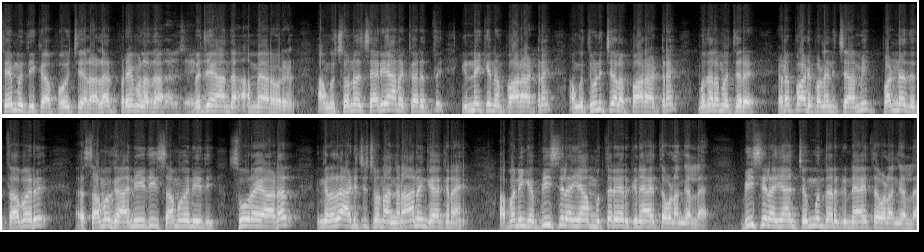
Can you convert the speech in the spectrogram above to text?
தேமுதிக பொதுச் செயலாளர் பிரேமலதா விஜயகாந்த். அம்மையார் அவர்கள். அவங்க சொன்னது சரியான கருத்து. இன்னைக்கு நான் பாராட்டுறேன். அவங்க துணிச்சலை பாராட்டுறேன். முதலமைச்சர் எடப்பாடி பழனிசாமி பண்ணது தவறு. சமூக அநீதி சமூக நீதி சூறையாடல்ங்கிறத அடிச்சு சொன்னாங்க. நானும் கேட்குறேன் அப்போ நீங்கள் பிசியில் ஏன் முத்தரையருக்கு நியாயத்தை வழங்கல? பிசியில் ஏன் செங்குந்தருக்கு நியாயத்தை வழங்கல?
